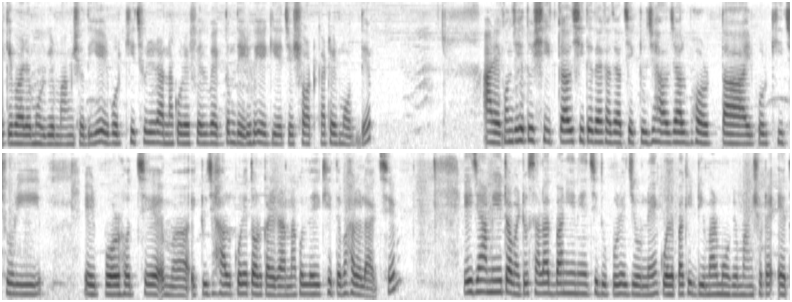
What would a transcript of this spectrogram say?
একেবারে মুরগির মাংস দিয়ে, এরপর খিচুড়ি রান্না করে ফেলব, একদম দেরি হয়ে গিয়েছে শর্টকাটের মধ্যে। আর এখন যেহেতু শীতকাল, শীতে দেখা যাচ্ছে একটু ঝাল ঝাল ভর্তা, এরপর খিচুড়ি, এরপর হচ্ছে একটু ঝাল করে তরকারি রান্না করলে খেতে ভালো লাগছে। এই যে আমি টমেটো সালাদ বানিয়ে নিয়েছি দুপুরের জন্যে, কোয়েল পাখির ডিম আর মুরগির মাংসটা এত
